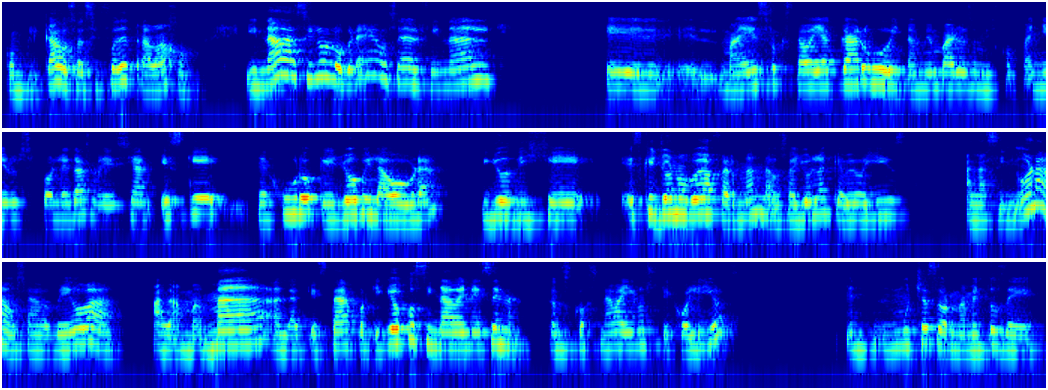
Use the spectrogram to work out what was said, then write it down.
complicado, o sea, sí fue de trabajo. Y nada, sí lo logré, o sea, al final eh, el maestro que estaba ahí a cargo y también varios de mis compañeros y colegas me decían, es que te juro que yo vi la obra y yo dije, es que yo no veo a Fernanda, o sea, yo la que veo allí es a la señora, o sea, veo a, a la mamá, a la que está, porque yo cocinaba en escena, entonces cocinaba ahí unos frijolillos, en muchos ornamentos de,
